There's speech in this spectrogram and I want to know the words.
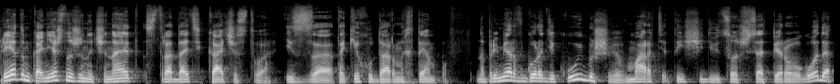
При этом, конечно же, начинает страдать качество из-за таких ударных темпов. Например, в городе Куйбышеве в марте 1961 года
